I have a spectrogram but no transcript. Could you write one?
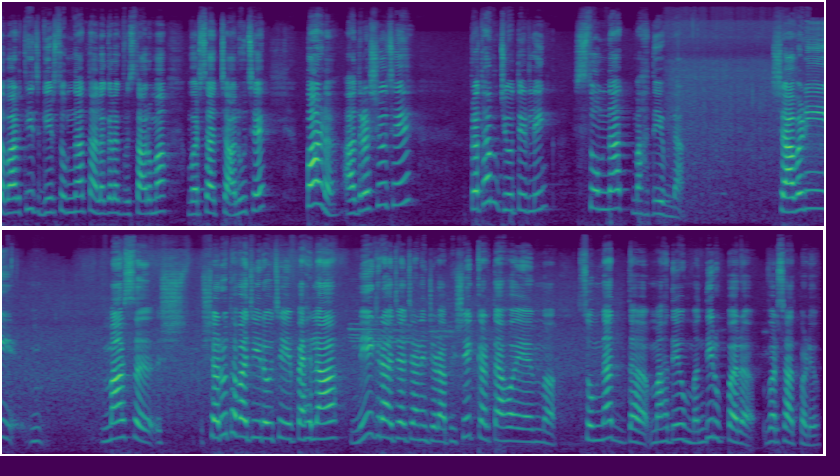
સવારથી જ ગીર સોમનાથના અલગ અલગ વિસ્તારોમાં વરસાદ ચાલુ છે. પણ આ દ્રશ્યો છે, પ્રથમ જ્યોતિર્લિંગ સોમનાથ મહાદેવના. શ્રાવણી માસ શરૂ થવા જઈ રહ્યો છે. એ પહેલાં મેઘરાજા જાણે જળાભિષેક કરતા હોય એમ સોમનાથ મહાદેવ મંદિર ઉપર વરસાદ પડ્યો.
